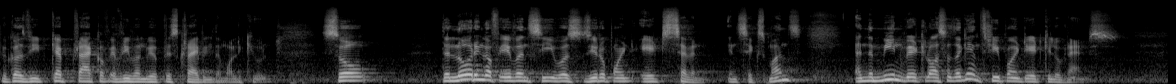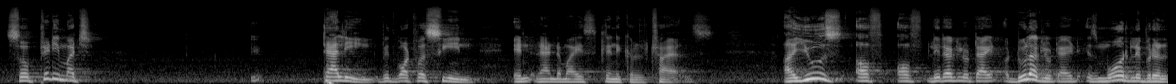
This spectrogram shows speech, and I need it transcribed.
because we kept track of everyone we were prescribing the molecule. So the lowering of A1C was 0.87 in six months. And the mean weight loss was again 3.8 kilograms. So pretty much tallying with what was seen in randomized clinical trials. Our use of, of liraglutide or dulaglutide is more liberal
